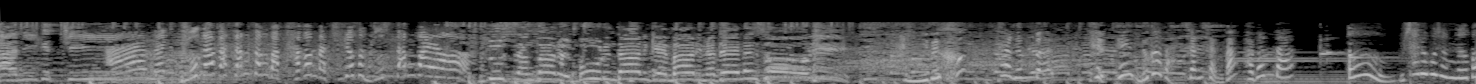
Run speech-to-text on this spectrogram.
아니겠지 아, 나 누가 봐 쌍쌍바 박엄마 줄여서 누쌍바 요 누쌍바를 모른다는 게 말이나 되는 소리. 한 입에 훅 하는 맛. 혜태 누가 봐 쌍쌍바 밥한다. 어, 새로 보셨나봐?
